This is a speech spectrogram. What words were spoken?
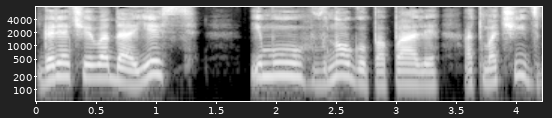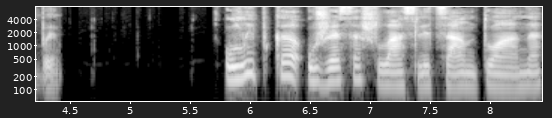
Горячая вода есть? Ему в ногу попали, отмочить бы. Улыбка уже сошла с лица Антуана.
